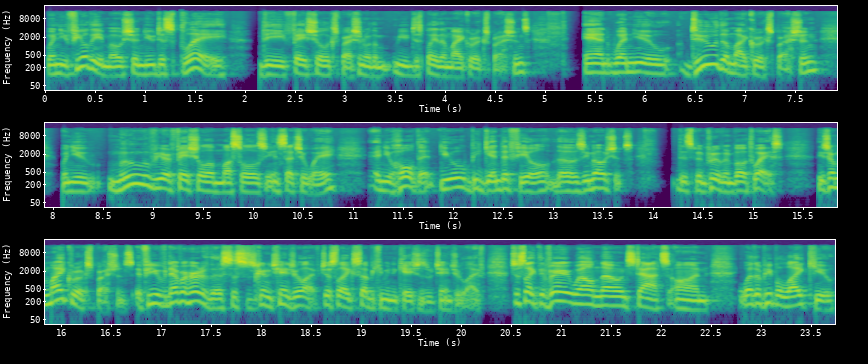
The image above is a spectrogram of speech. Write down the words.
When you feel the emotion, you display the facial expression or the, you display the micro expressions. And when you do the micro expression, when you move your facial muscles in such a way and you hold it, you'll begin to feel those emotions. This has been proven both ways. These are micro expressions. If you've never heard of this, this is going to change your life, just like subcommunications would change your life. Just like the very well known stats on whether people like you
